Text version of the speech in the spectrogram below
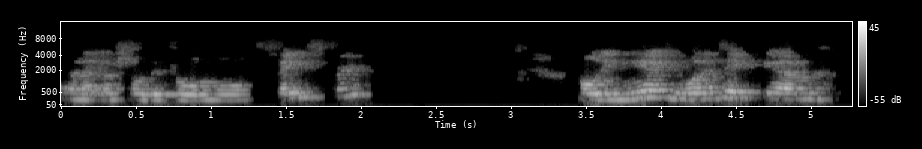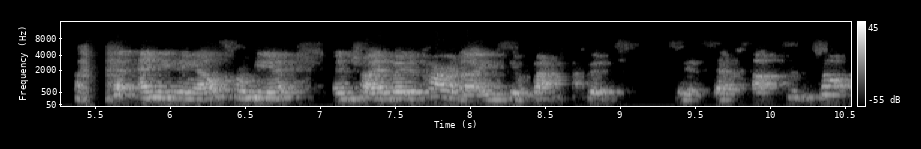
Going to let your shoulder draw more space through. Holding here, if you want to take um, anything else from here, then try a bird of paradise. Your back foot so it steps up to the top,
